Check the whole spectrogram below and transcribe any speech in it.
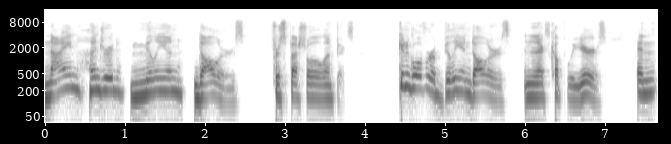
$900 million for Special Olympics going to go over a billion dollars in the next couple of years. And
